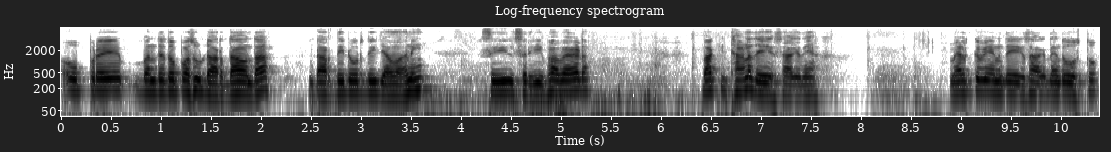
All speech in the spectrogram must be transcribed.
ਉਪਰੇ ਬੰਦੇ ਤੋਂ ਪਸ਼ੂ ਡਰਦਾ ਹੁੰਦਾ। ਡਰਦੀ ਡੁਰਦੀ ਜਾਵਾਂ ਨਹੀਂ। ਸੀਲ ਸ਼ਰੀਫਾ ਵੈੜ। ਬਾਕੀ ਥਣ ਦੇਖ ਸਕਦੇ ਆ। ਮਿਲਕ ਵੇਨ ਦੇਖ ਸਕਦੇ ਆ ਦੋਸਤੋ।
